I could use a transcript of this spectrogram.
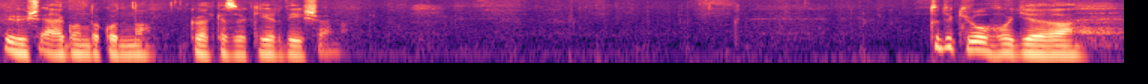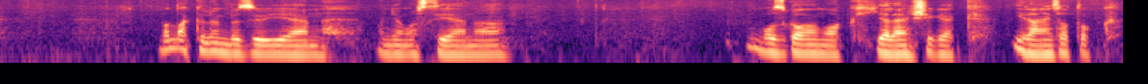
ő is elgondolkodna a következő kérdésen. Tudjuk jó, hogy uh, vannak különböző ilyen, mondjam azt, ilyen uh, mozgalmak, jelenségek, irányzatok,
